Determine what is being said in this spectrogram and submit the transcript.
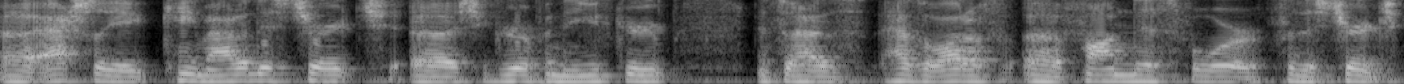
uh, Ashley came out of this church. Uh, she grew up in the youth group, and so has has a lot of uh, fondness for for this church.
